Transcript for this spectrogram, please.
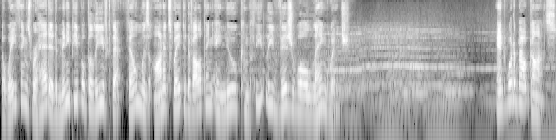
The way things were headed, many people believed that film was on its way to developing a new, completely visual language. And what about Gance?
